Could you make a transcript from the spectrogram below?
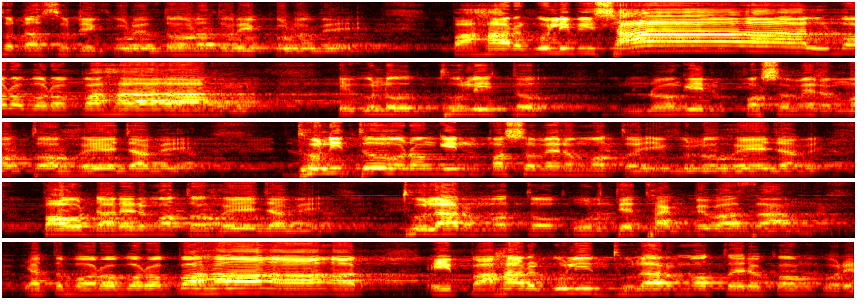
ছোটাছুটি করে, দৌড়াদৌড়ি করবে। পাহাড়গুলি বিশাল, বড় বড় পাহাড়। এগুলো ধুলিত রঙিন পশমের মতো হয়ে যাবে। ধুনিত রঙিন পশমের মতো এগুলো হয়ে যাবে। পাউডারের মতো হয়ে যাবে। ধুলার মতো উড়তে থাকবে বাজান এত বড় বড় পাহাড়। এই পাহাড়গুলি ধুলার মতো এরকম করে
